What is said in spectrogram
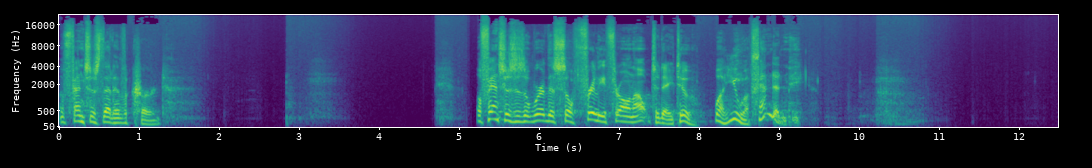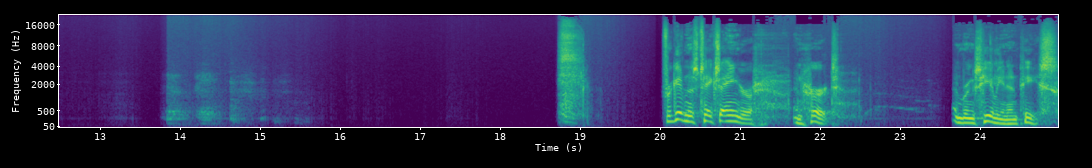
offenses that have occurred. Offenses is a word that's so freely thrown out today, too. Well, you offended me. Forgiveness takes anger and hurt and brings healing and peace.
